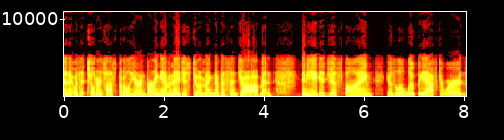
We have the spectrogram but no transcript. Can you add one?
and it was at children's hospital here in birmingham and they just do a magnificent job. And and he did just fine. He was a little loopy afterwards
